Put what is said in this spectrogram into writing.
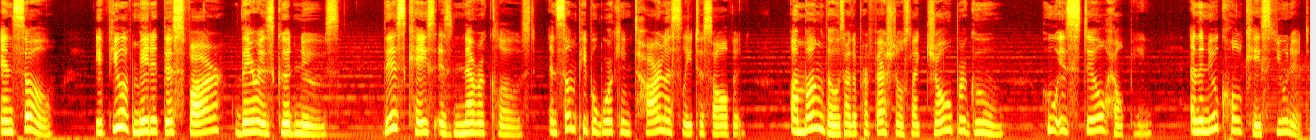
And so, if you have made it this far, there is good news. This case is never closed, and some people working tirelessly to solve it. Among those are the professionals like Joe Burgoon, who is still helping, and the new cold case unit.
